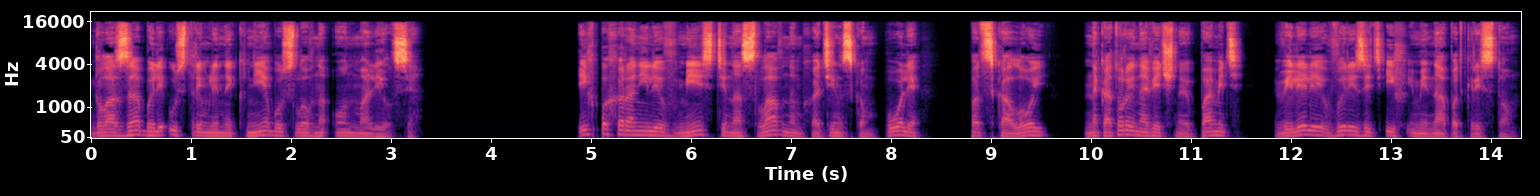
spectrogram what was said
глаза были устремлены к небу, словно он молился. Их похоронили вместе на славном Хатинском поле под скалой, на которой на вечную память велели вырезать их имена под крестом.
